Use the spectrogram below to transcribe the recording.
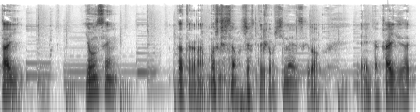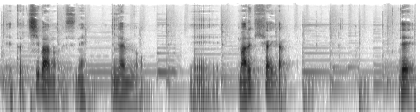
第4戦だったかな？もしかしたら間違ってるかもしれないですけど、えーが開催、えっと、千葉のですね、南の、えー、丸木海岸。で、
